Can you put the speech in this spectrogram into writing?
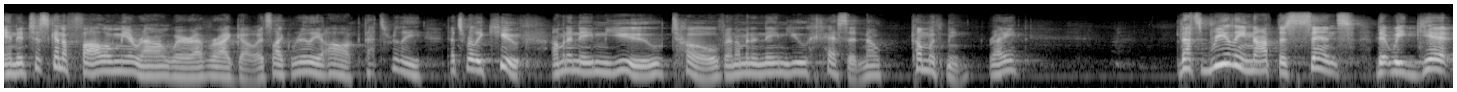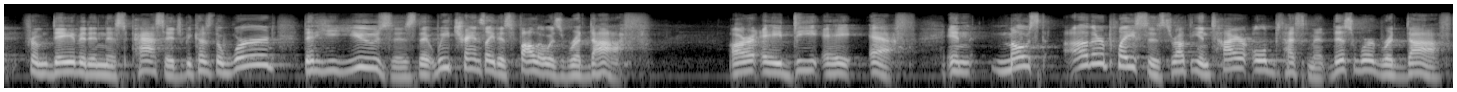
and it's just going to follow me around wherever I go. It's like really, oh, that's really that's really cute. I'm going to name you Tov, and I'm going to name you Hesed. Now come with me, right? That's really not the sense that we get from David in this passage because the word that he uses that we translate as follow is radaf, R A D A F. In most other places throughout the entire Old Testament, this word radaf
